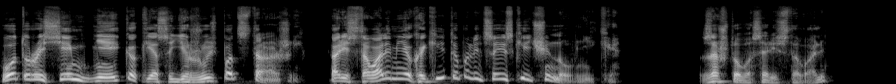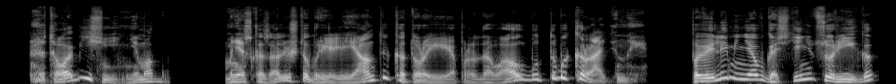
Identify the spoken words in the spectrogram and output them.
Вот уже семь дней, как я содержусь под стражей. Арестовали меня какие-то полицейские чиновники. За что вас арестовали? Этого объяснить не могу. Мне сказали, что бриллианты, которые я продавал, будто бы краденые. Повели меня в гостиницу «Рига»,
